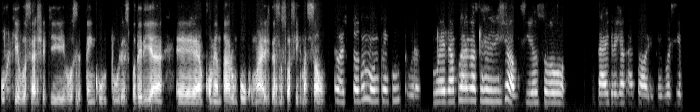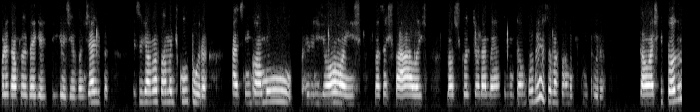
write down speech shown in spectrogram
Por que você acha que você tem cultura? Você poderia é, comentar um pouco mais dessa sua afirmação? Eu acho que todo mundo tem cultura. Um exemplo é a nossa religião. Se eu sou da Igreja Católica e você, por exemplo, é da Igreja Evangélica, isso já é uma forma de cultura, assim como religiões, nossas falas, nossos posicionamentos. Então, tudo isso é uma forma de cultura. Então, acho que todo,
